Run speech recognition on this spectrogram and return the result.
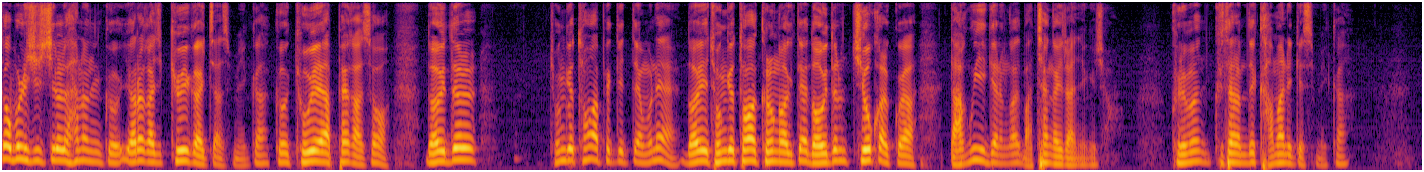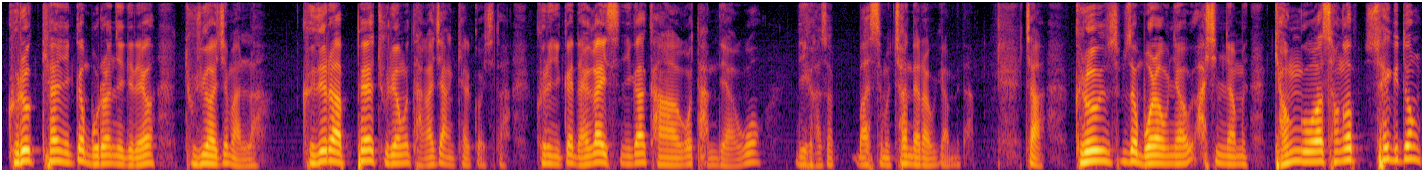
WCC를 하는 그 여러 가지 교회가 있지 않습니까? 그 교회 앞에 가서 너희들 종교 통합했기 때문에 너희 종교 통합 그런 거기 때문에 너희들은 지옥 갈 거야. 라고 얘기하는 거와 마찬가지라는 얘기죠. 그러면 그 사람들이 가만히 있겠습니까? 그렇게 하니까 뭐라는 얘기를 해요? 두려워하지 말라. 그들 앞에 두려움을 당하지 않게 할 것이다. 그러니까 내가 있으니까 강하고 담대하고 네가 가서 말씀을 전해라고 얘기합니다. 자, 그러면서 뭐라고 하시냐면 경고와 성읍, 쇠기둥,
